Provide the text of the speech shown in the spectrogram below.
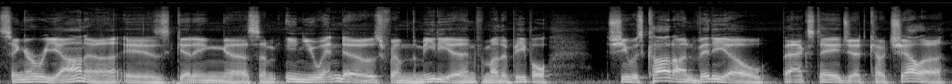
Singer Rihanna is getting uh, some innuendos from the media and from other people she was caught on video backstage at Coachella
